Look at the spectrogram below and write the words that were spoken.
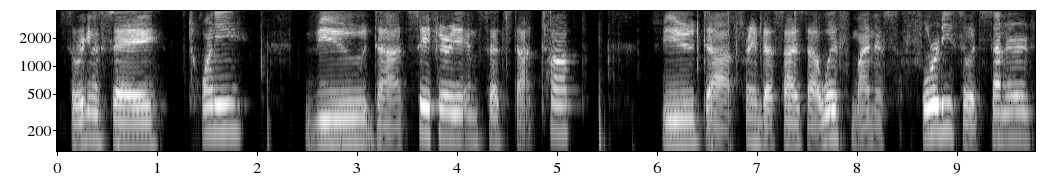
So we're gonna say 20 view.safeAreaInsets.top view.frame.size.width minus 40, so it's centered,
